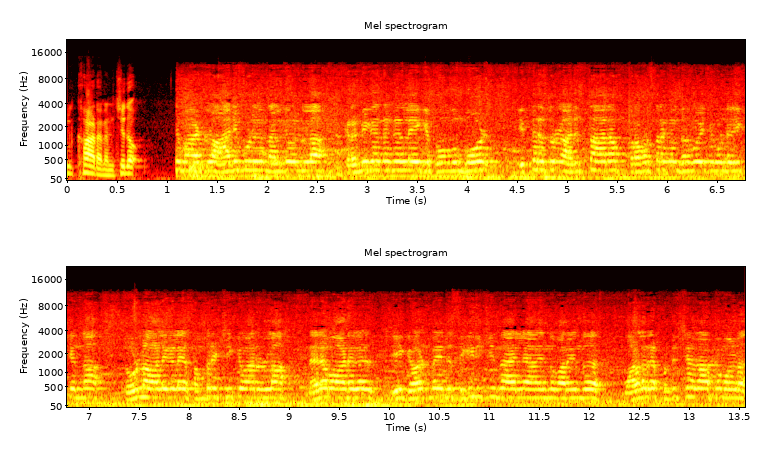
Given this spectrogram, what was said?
ഉദ്ഘാടനം ചെയ്തു. മായിട്ടുള്ള ആനുകൂല്യം നൽകിക്കൊണ്ടുള്ള ക്രമീകരണങ്ങളിലേക്ക് പോകുമ്പോൾ ഇത്തരത്തിലുള്ള അടിസ്ഥാന പ്രവർത്തനങ്ങൾ നിർവഹിച്ചുകൊണ്ടിരിക്കുന്ന തൊഴിലാളികളെ സംരക്ഷിക്കുവാനുള്ള നിലപാടുകൾ ഈ ഗവൺമെന്റ് സ്വീകരിക്കുന്നില്ല എന്ന് പറയുന്നത് വളരെ പ്രതിഷേധാർഹമാണ്.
